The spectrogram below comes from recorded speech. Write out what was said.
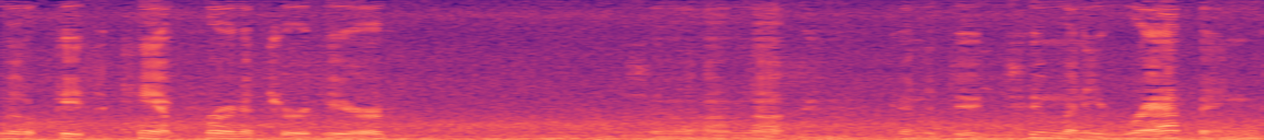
little piece of camp furniture here so I'm not going to do too many wrappings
